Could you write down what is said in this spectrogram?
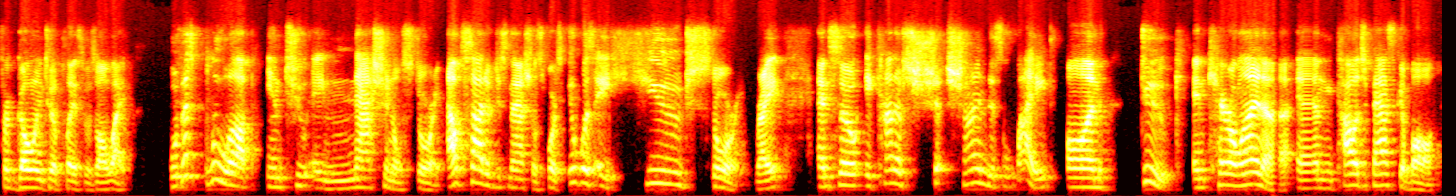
For going to a place that was all white. Well, this blew up into a national story outside of just national sports. It was a huge story, right? And so it kind of sh- shined this light on Duke and Carolina and college basketball.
